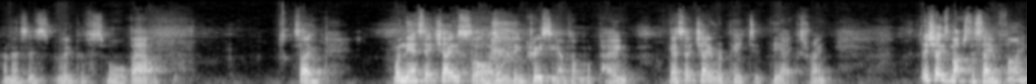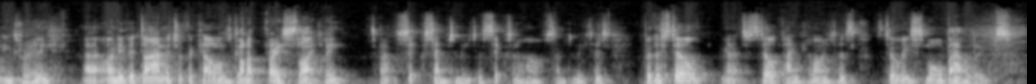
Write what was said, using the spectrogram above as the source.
and there's this loop of small bowel. So, when the SHO saw her with increasing abdominal pain, the SHO repeated the X-ray. It shows much the same findings, really. Uh, only the diameter of the colon's gone up very slightly. It's about six centimetres, six and a half centimetres. But there's still, you know, it's still pancolitis, still these small bowel loops.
